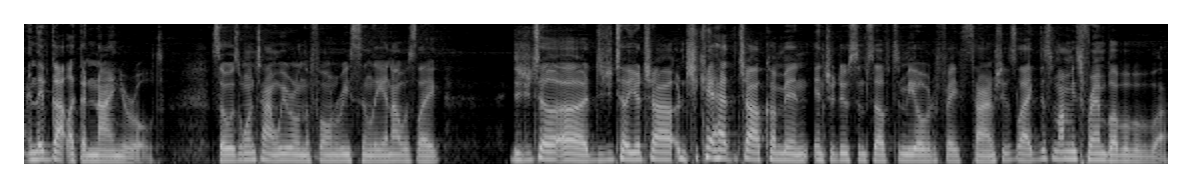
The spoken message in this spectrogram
and they've got like a nine year old. So it was one time we were on the phone recently and I was like, did you tell uh did you tell your child and she can't had the child come in introduce himself to me over the FaceTime. She was like, This is mommy's friend, blah blah blah blah blah.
